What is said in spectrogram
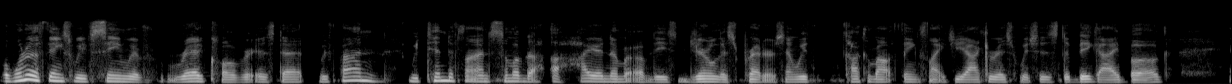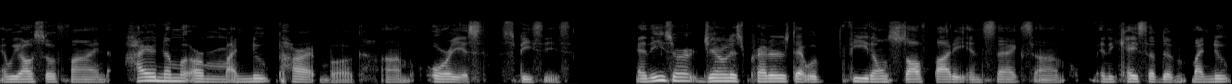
Well, one of the things we've seen with red clover is that we find we tend to find some of the a higher number of these generalist predators, and we talk about things like Geocoris, which is the big eye bug, and we also find higher number of minute pirate bug, um, Orius species. And these are generalist predators that would feed on soft body insects. Um, in the case of the minute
